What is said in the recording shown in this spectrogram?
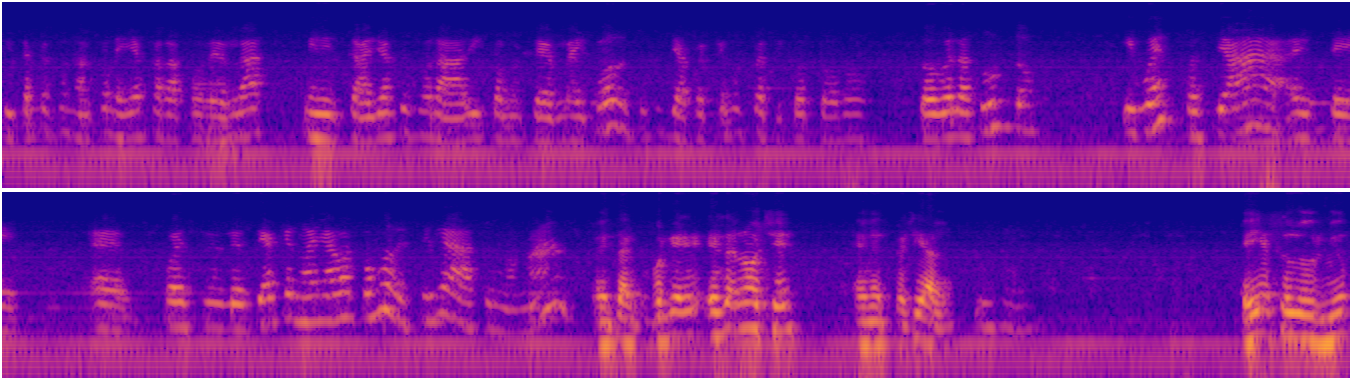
cita personal con ella para poderla ministrar y asesorar y conocerla y todo. Entonces ya fue que nos platicó todo, todo el asunto. Y bueno, pues ya, este, eh, pues decía que no hallaba cómo decirle a su mamá. Exacto, porque esa noche en especial, ella se durmió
